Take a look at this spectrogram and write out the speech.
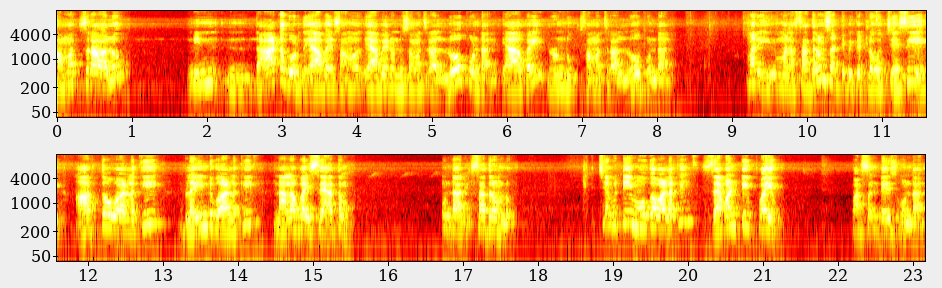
సంవత్సరాలు నిన్ దాటకూడదు. యాభై సంవ యాభై రెండు సంవత్సరాల లోపు ఉండాలి. యాభై రెండు సంవత్సరాల లోపు ఉండాలి. మరి మన సదరం సర్టిఫికెట్లో వచ్చేసి ఆర్తో వాళ్ళకి బ్లైండ్ వాళ్ళకి నలభై శాతం ఉండాలి సదరంలో. చెవిటి మూగ వాళ్ళకి సెవెంటీ ఫైవ్ పర్సంటేజ్ ఉండాలి.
